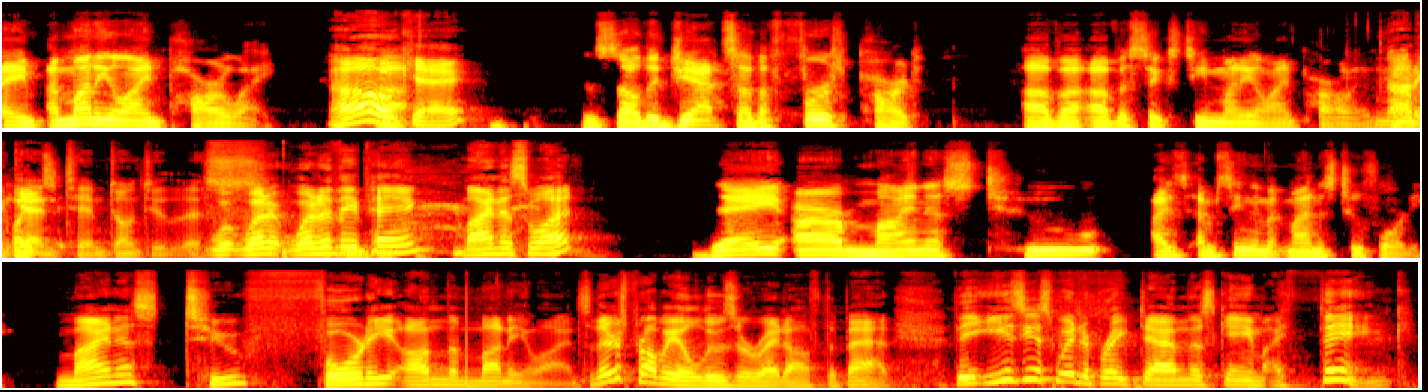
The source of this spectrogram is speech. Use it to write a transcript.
a, a money line parlay. Oh, Uh, okay. And so the Jets are the first part of a, of a 16 money line parlay. Not to again, Tim. Don't do this. what, what what are they paying? Minus what? They are minus two. I, I'm seeing them at minus 240. Minus 240 on the money line. So there's probably a loser right off the bat. The easiest way to break down this game, I think,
